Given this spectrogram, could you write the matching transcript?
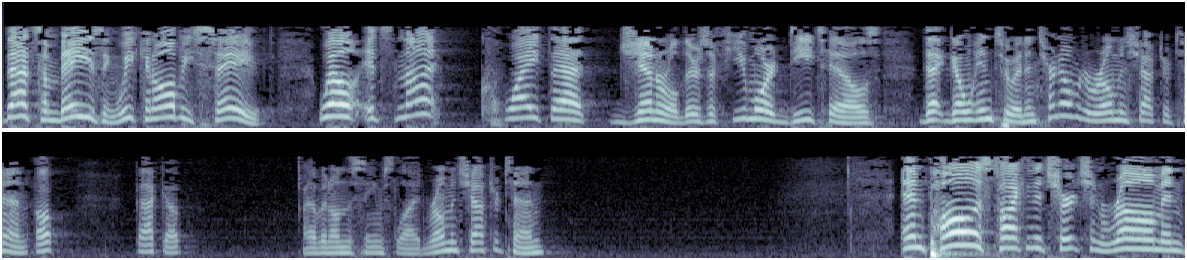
that's amazing. We can all be saved. Well, it's not quite that general. There's a few more details that go into it. And turn over to Romans chapter 10. Up, oh, back up. I have it on the same slide. Romans chapter 10. And Paul is talking to the church in Rome, and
